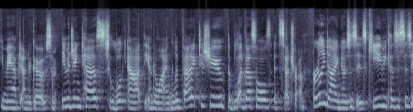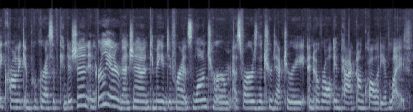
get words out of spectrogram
You may have to undergo some imaging tests to look at the underlying lymphatic tissue, the blood vessels, etc. Early diagnosis diagnosis is key because this is a chronic and progressive condition, and early intervention can make a difference long term as far as the trajectory and overall impact on quality of life.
